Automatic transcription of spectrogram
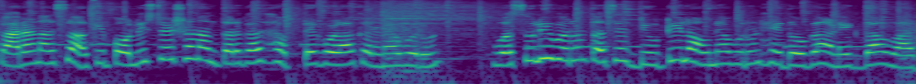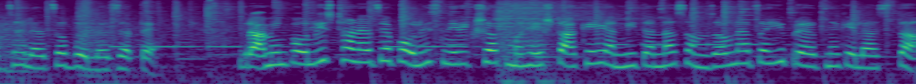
कारण असं की पोलीस स्टेशन अंतर्गत हप्ते गोळा करण्यावरून वसुलीवरून तसेच ड्युटी लावण्यावरून हे दोघं अनेकदा वाद झाल्याचं बोललं जात आहे. ग्रामीण पोलीस ठाण्याचे पोलीस निरीक्षक महेश टाके यांनी त्यांना समजावण्याचाही प्रयत्न केला असता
